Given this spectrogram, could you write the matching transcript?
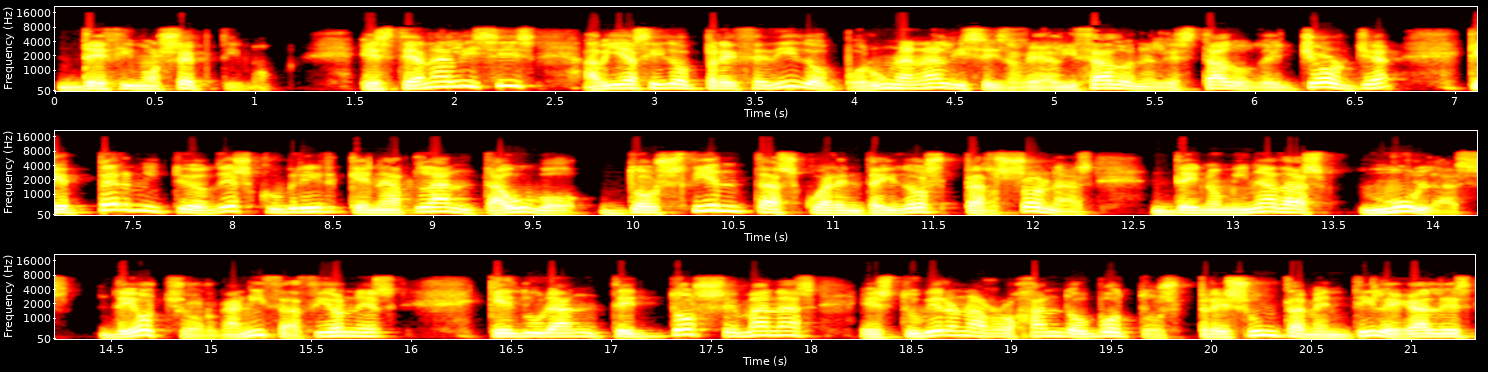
Décimo séptimo. Este análisis había sido precedido por un análisis realizado en el estado de Georgia que permitió descubrir que en Atlanta hubo 242 personas denominadas mulas de ocho organizaciones que durante dos semanas estuvieron arrojando votos presuntamente ilegales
